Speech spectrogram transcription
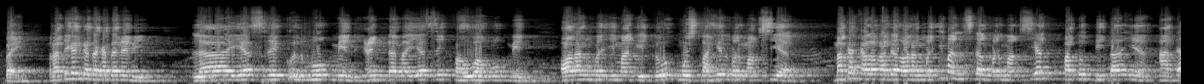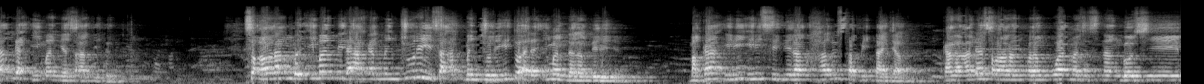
Baik, perhatikan kata-kata Nabi. La yasrikul mu'min indama yasrik fahuwa mu'min. Orang beriman itu mustahil bermaksiat. Maka kalau ada orang beriman sedang bermaksiat, patut ditanya, ada nggak imannya saat itu? Seorang beriman tidak akan mencuri saat mencuri itu ada iman dalam dirinya. Maka ini ini sindiran halus tapi tajam. Kalau ada seorang perempuan masih senang gosip,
